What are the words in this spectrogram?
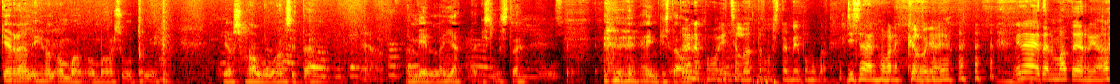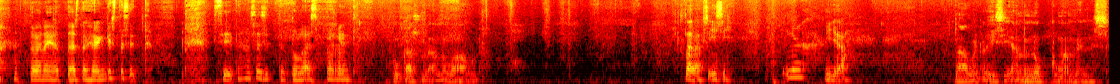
kerään ihan oman omaisuuteni, jos haluan sitä. Ja mielellä jättääkin sille sitä henkistä Toinen puhuu itseluottamusta ja minä puhun vaan design-huonekaluja ja minä jätän materiaa. Toinen jättää sitä henkistä sitten. Siitähän se sitten tulee se perintö. Kuka sulle on laulu? Laulaako isi? Joo. Joo. Laulako isi aina nukkumaan mennessä?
